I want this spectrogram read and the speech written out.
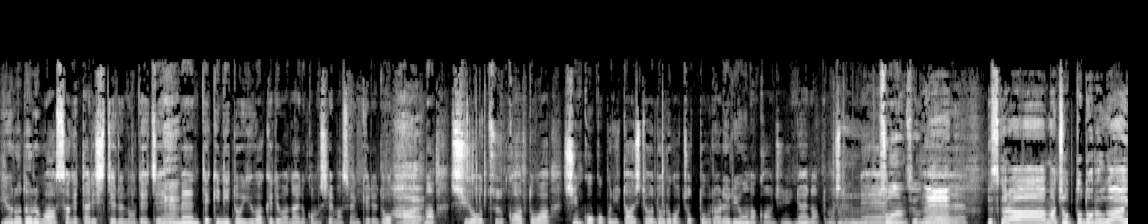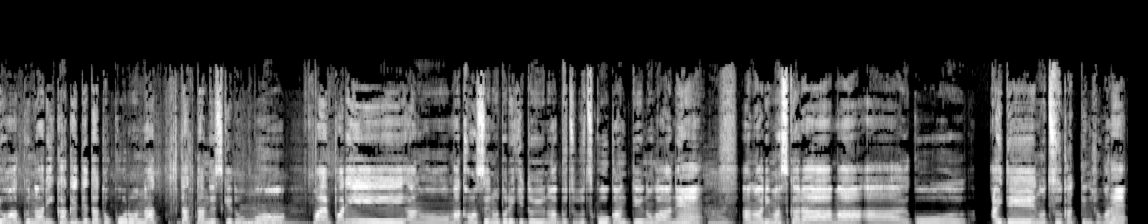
い。ユーロドルは下げたりしてるので、全面的にというわけではないのかもしれませんけれど、はい。まあ、主要通貨、あとは新興国に対してはドルがちょっと売られるような感じに、ね、なってましたよね、うん。そうなんですよね。えー、ですから、まあ、ちょっとドルが弱くなりかけてたところな、だったんですけども、うんまあやっぱり、あの、まあ為替の取引というのは物々交換っていうのがね、はい、あの、ありますから、まあ、あこう、相手の通貨っていうんでしょうかね。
